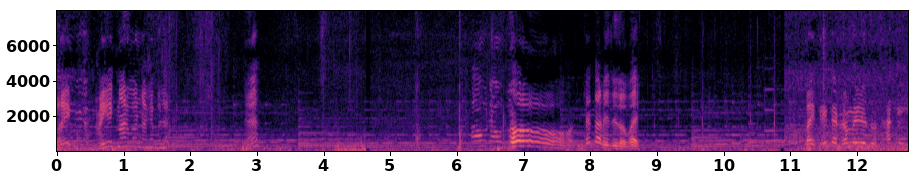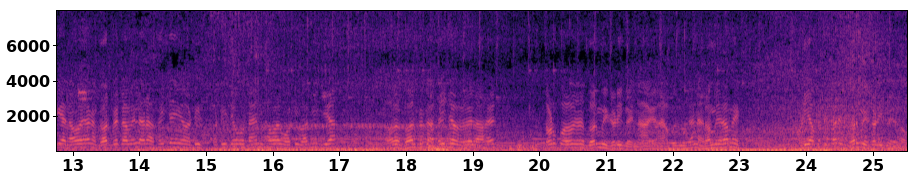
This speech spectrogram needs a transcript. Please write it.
ભાઈ, અહીંયા જ મારવાના છે બધા. હે? દીધો ભાઈ. ભાઈ ક્રિકેટ રમી લીધું, થાકી ગયા ને હવે ઘર ભેગા વહેલા થઈ જાય અઢી અઢી જેવો ટાઈમ થવા આવ્યો અઢી ગયા. હવે ઘર ભેગા થઈ જાય વહેલા હે? તડકો હવે ગરમી ચડી ગઈ ના બધું છે ને, રમી રમી. ઘડિયા પછી કરી, ગરમી ચડી ગઈ સાવ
